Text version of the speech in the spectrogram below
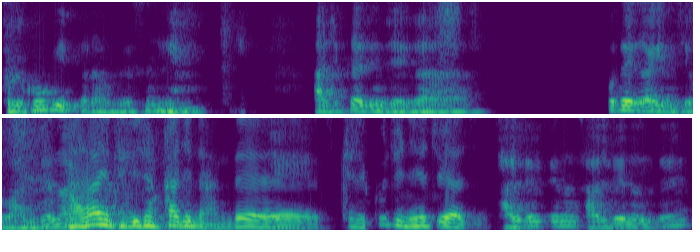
굴곡이 있더라고요, 스님. 아직까지는 제가 토대가 이제 완전하게 바람이 되기 전까지는 안 돼. 예. 계속 꾸준히 해줘야지. 잘 될 때는 잘 되는데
